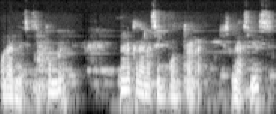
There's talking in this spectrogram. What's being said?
o las necesitan ver, en el canal las encontrarán. Gracias.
